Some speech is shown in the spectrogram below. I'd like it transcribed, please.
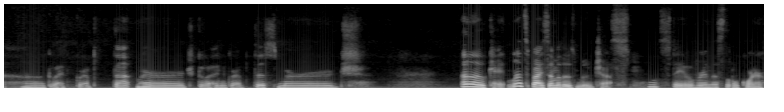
Uh, go ahead and grab that merge. Go ahead and grab this merge. Okay, let's buy some of those moon chests. We'll stay over in this little corner.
